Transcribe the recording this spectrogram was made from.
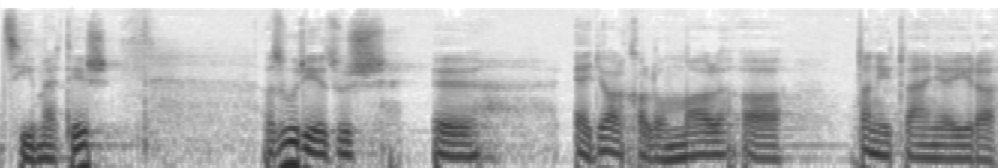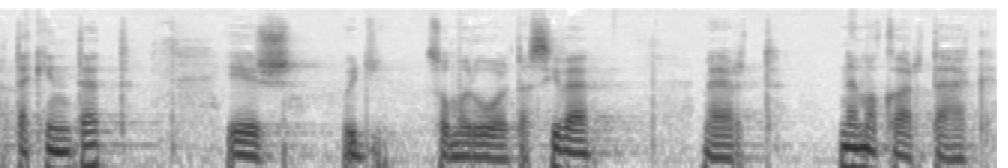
címet is. Az Úr Jézus ö, egy alkalommal a tanítványaira tekintett, és úgy szomorú volt a szíve, mert nem akarták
